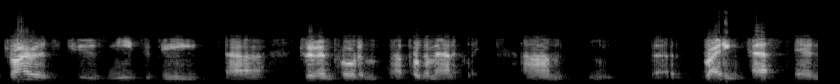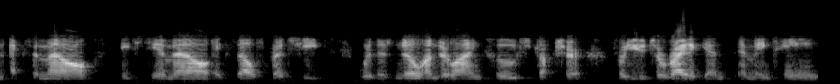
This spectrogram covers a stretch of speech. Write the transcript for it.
the driver that you choose needs to be uh, driven program, uh, programmatically. Um, uh, writing tests in XML, HTML, Excel spreadsheets where there's no underlying code structure for you to write against and maintain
